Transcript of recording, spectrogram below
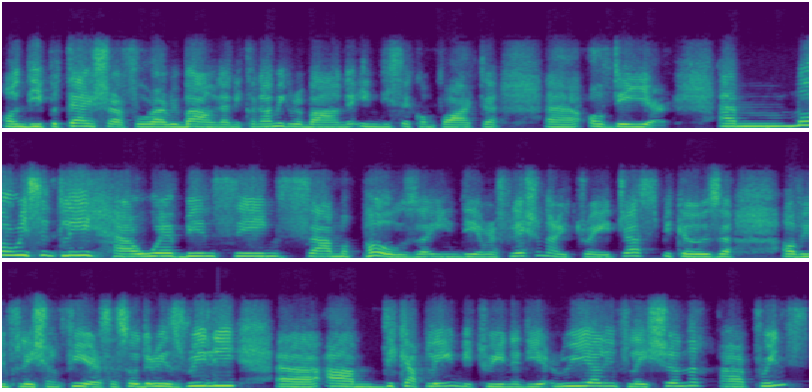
on the potential for a rebound, an economic rebound in the second part uh, of the year. Um, more recently, uh, we've been seeing some pause in the reflationary trade just because of inflation fears. So there is really uh, um, decoupling between the real inflation uh, prints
